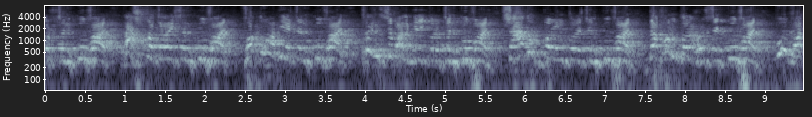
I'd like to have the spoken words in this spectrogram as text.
করছেন কুফায় রাষ্ট্র চালাইছেন কুফায় ফতোয়া দিয়েছেন কুফায় প্রিন্সিপালগিরি করেছেন কুফায় শাহাদত বরণ করেছেন কুফায় দাফন করা হয়েছে কুফায় কুফার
